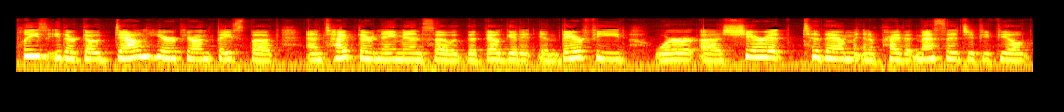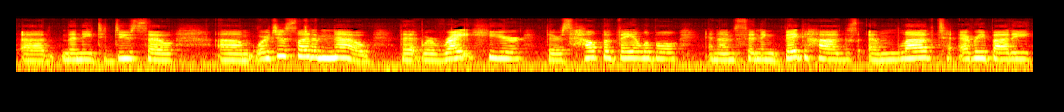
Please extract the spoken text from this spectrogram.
please either go down here if you're on Facebook and type their name in so that they'll get it in their feed or uh, share it to them in a private message if you feel uh, the need to do so. Um, or just let them know that we're right here, there's help available, and I'm sending big hugs and love to everybody.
